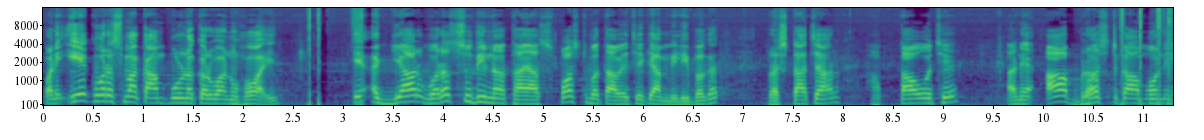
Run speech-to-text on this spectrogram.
પણ એક વર્ષમાં કામ પૂર્ણ કરવાનું હોય, એ અગિયાર વર્ષ સુધી ન થાય. આ સ્પષ્ટ બતાવે છે કે આ મિલીભગત ભ્રષ્ટાચાર હપ્તાઓ છે અને આ ભ્રષ્ટ કામોને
